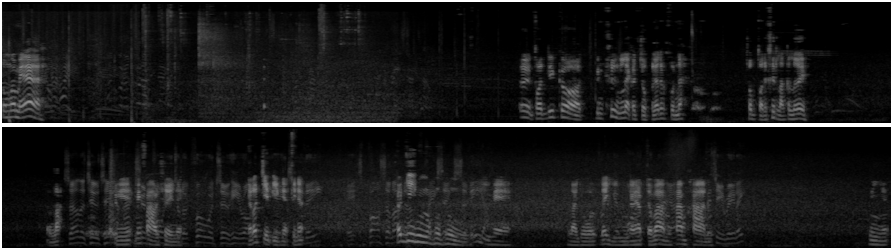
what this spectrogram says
ส่งมาแม่เออตอนนี้ก็เป็นครึ่งแรกก็จบไปแล้วทุกคนนะ ชมต่อได้ขึ้นหลังกันเลยเอาละอย่างงี้ไม่ฟาวเฉยเลยแล้วเจ็บอีกเนี่ยทีเนี้ยแล้วยิงโอ้โหแม่ลาโยได้ยิงนะครับ แต่ว่ามันข้ามคานนี่เงี้ย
